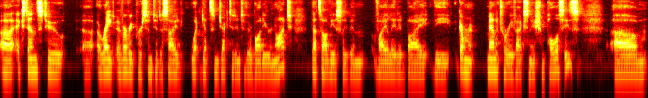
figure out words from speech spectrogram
uh, extends to uh, a right of every person to decide what gets injected into their body or not. That's obviously been violated by the government mandatory vaccination policies. Um,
